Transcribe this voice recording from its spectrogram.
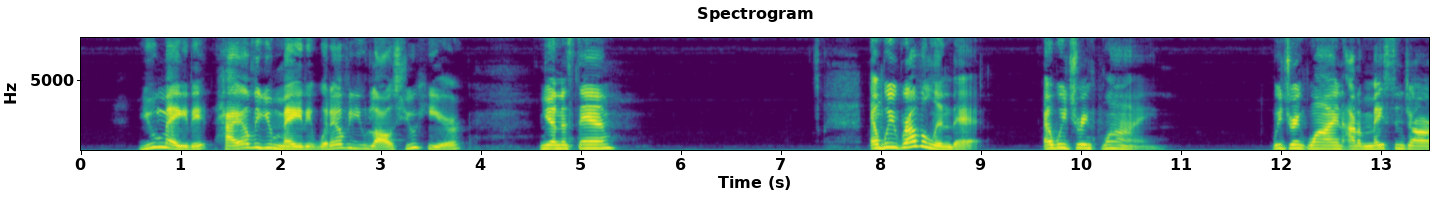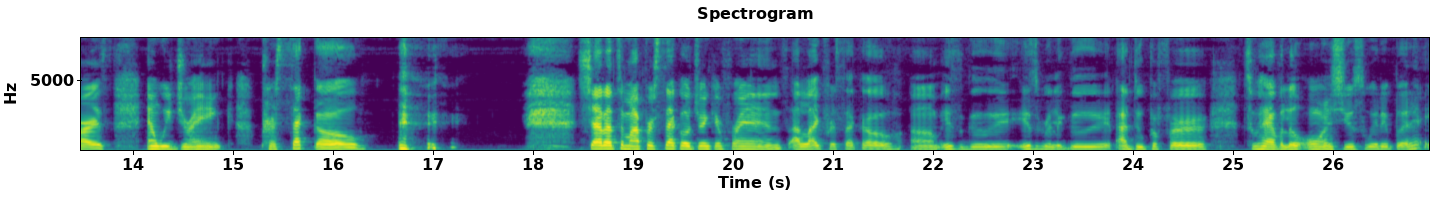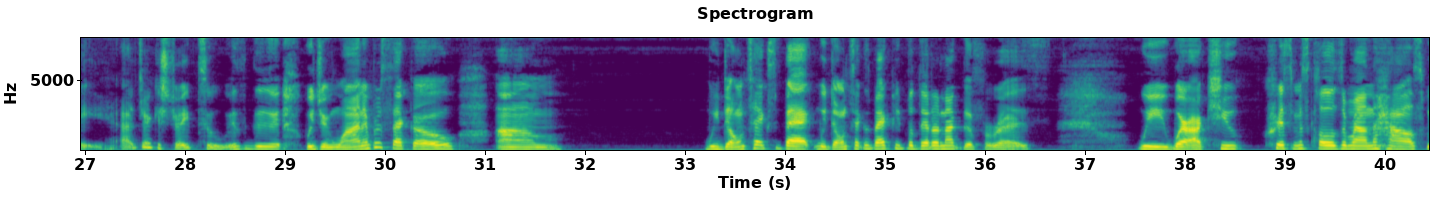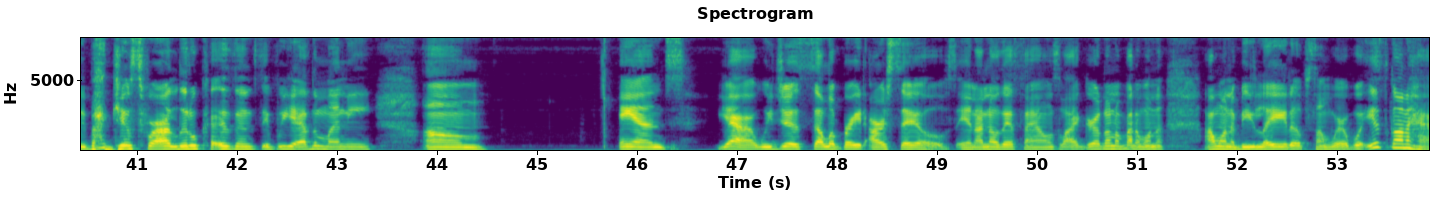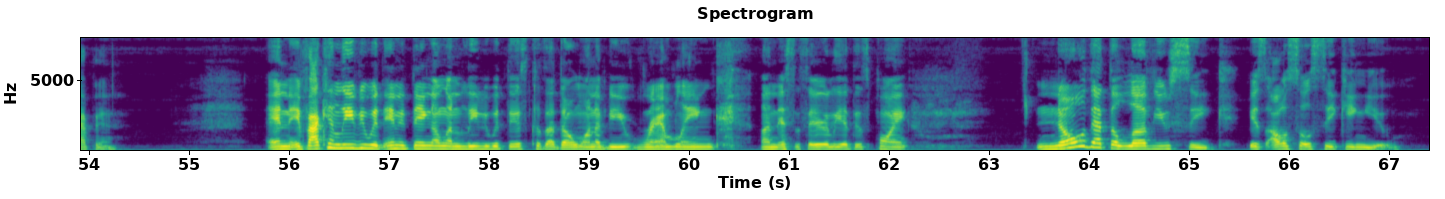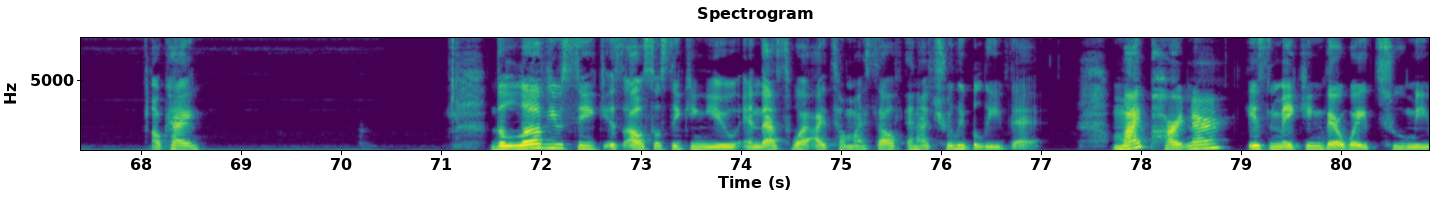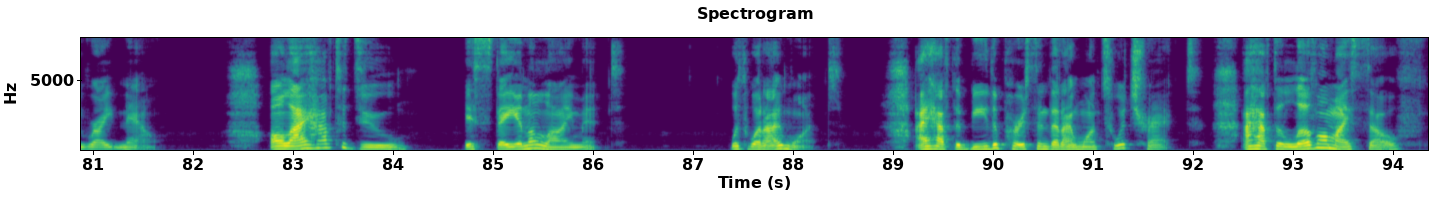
You made it. However, you made it, whatever you lost, you here. You understand? And we revel in that. And we drink wine. We drink wine out of mason jars and we drink Prosecco. Shout out to my Prosecco drinking friends. I like Prosecco. Um, it's good. It's really good. I do prefer to have a little orange juice with it, but hey, I drink it straight too. It's good. We drink wine and Prosecco. Um, we don't text back. We don't text back people that are not good for us. We wear our cute Christmas clothes around the house. We buy gifts for our little cousins if we have the money. Um, and yeah, we just celebrate ourselves. And I know that sounds like, girl, don't nobody want to, I want to be laid up somewhere. Well, it's to happen. And if I can leave you with anything, I'm to leave you with this because I don't want to be rambling unnecessarily at this point. Know that the love you seek is also seeking you. Okay? The love you seek is also seeking you. And that's what I tell myself. And I truly believe that. My partner is making their way to me right now. All I have to do is stay in alignment with what I want. I have to be the person that I want to attract. I have to love on myself.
